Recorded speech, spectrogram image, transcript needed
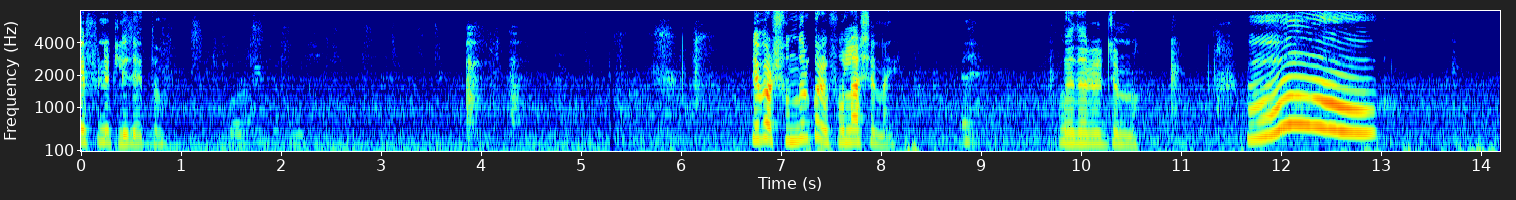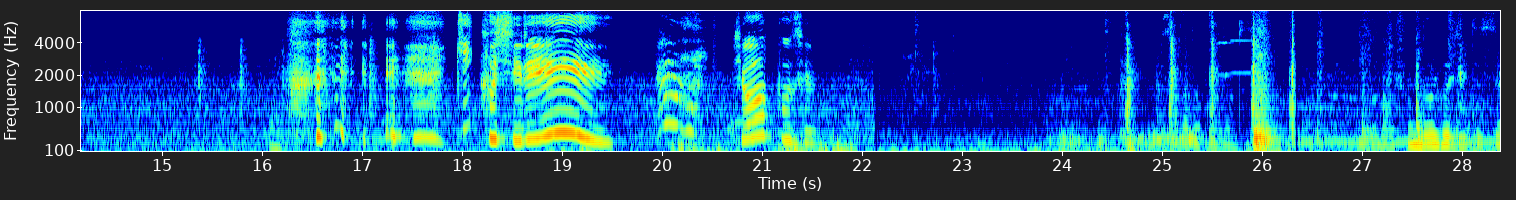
ডেফিনেটলি যেতাম এবার সুন্দর করে ফুল আসে নাই ওয়েদারের জন্য। কি খুশি রে! সব বুঝে। সুন্দর হয়ে যেতেছে।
